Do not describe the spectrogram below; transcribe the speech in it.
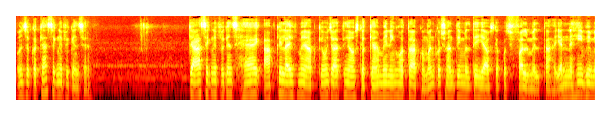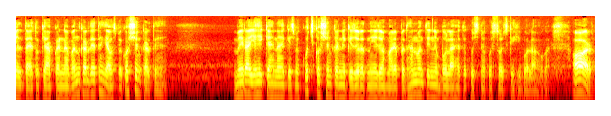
उन सब का क्या सिग्निफिकेंस है? क्या सिग्निफिकेंस है आपके लाइफ में? आप क्यों जाते हैं? उसका क्या मीनिंग होता है? आपको मन को शांति मिलती है या उसका कुछ फल मिलता है या नहीं भी मिलता है? तो क्या आप करना बंद कर देते हैं या उस पर क्वेश्चन करते हैं? मेरा यही कहना है कि इसमें कुछ क्वेश्चन करने की ज़रूरत नहीं है। जो हमारे प्रधानमंत्री ने बोला है तो कुछ ना कुछ सोच के ही बोला होगा। और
